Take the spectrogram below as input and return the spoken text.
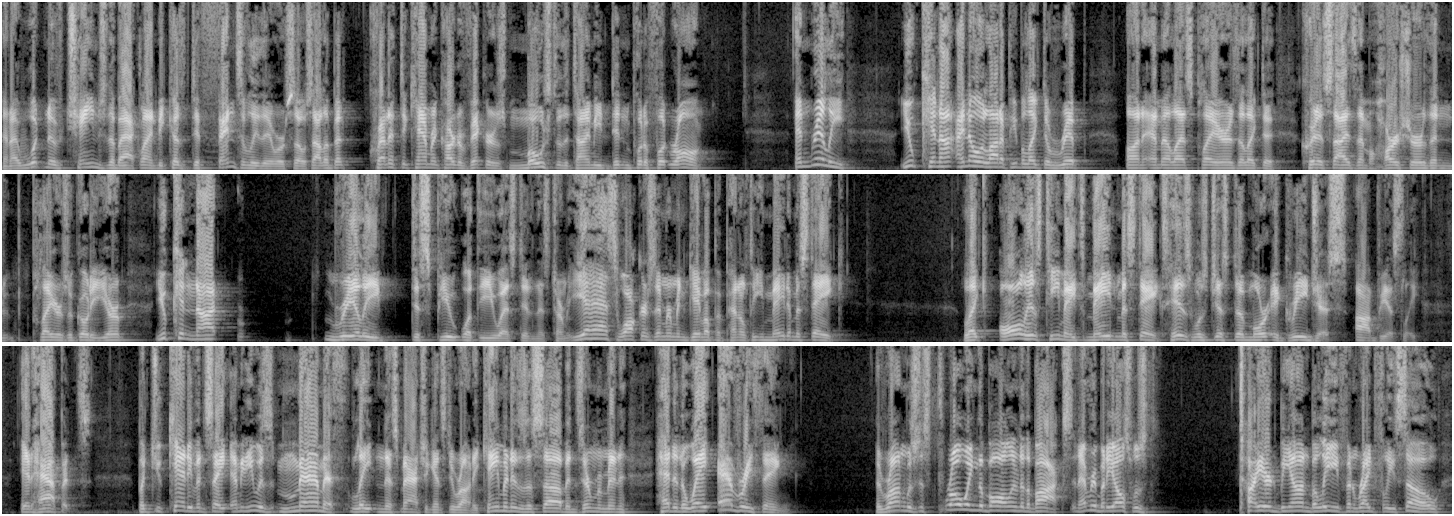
and I wouldn't have changed the back line because defensively they were so solid. But credit to Cameron Carter Vickers, most of the time he didn't put a foot wrong. And really, you cannot. I know a lot of people like to rip on MLS players. They like to criticize them harsher than players who go to Europe. You cannot really dispute what the U.S. did in this tournament. Yes, Walker Zimmerman gave up a penalty. He made a mistake. Like all his teammates made mistakes. His was just a more egregious, obviously. It happens. But you can't even say, I mean, he was mammoth late in this match against Iran. He came in as a sub, and Zimmerman headed away everything. Iran was just throwing the ball into the box, and everybody else was tired beyond belief, and rightfully so,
